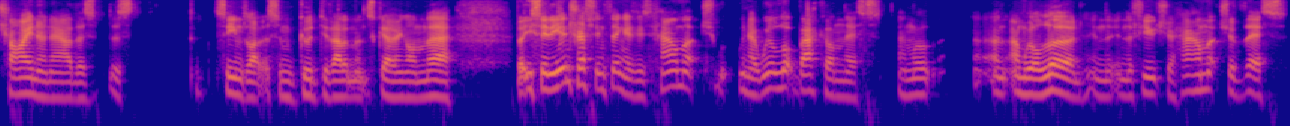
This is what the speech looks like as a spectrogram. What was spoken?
China now, there's there's seems like there's some good developments going on there. But you see, the interesting thing is, is how much you know. We'll look back on this and we'll and, and we'll learn in the in the future how much of this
